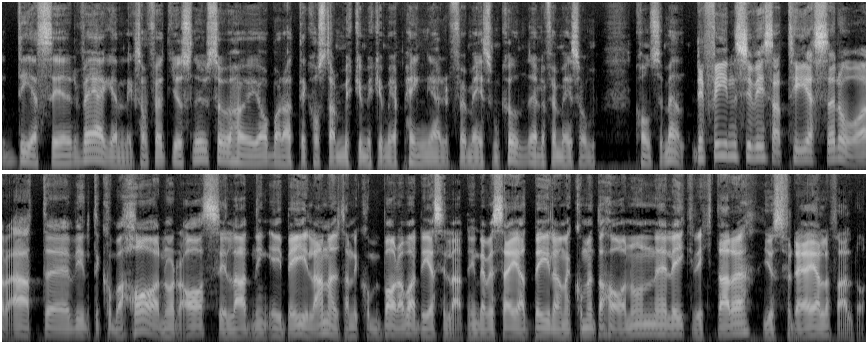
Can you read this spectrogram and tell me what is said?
DC-vägen? Liksom? För att just nu så hör jag bara att det kostar mycket, mycket mer pengar för mig som kund eller för mig som konsument. Det finns ju vissa teser då att eh, vi inte kommer ha någon AC-laddning i bilarna utan det kommer bara vara DC-laddning. Det vill säga att bilarna kommer inte ha någon eh, likriktare just för det i alla fall. Då.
